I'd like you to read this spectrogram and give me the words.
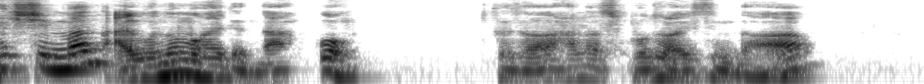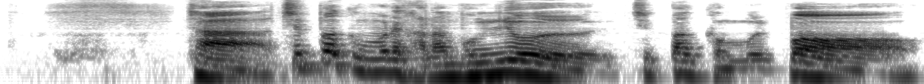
핵심만 알고 넘어가야 된다. 꼭 그래서 하나씩 보도록 하겠습니다. 자, 집합 건물에 관한 법률, 집합 건물법.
